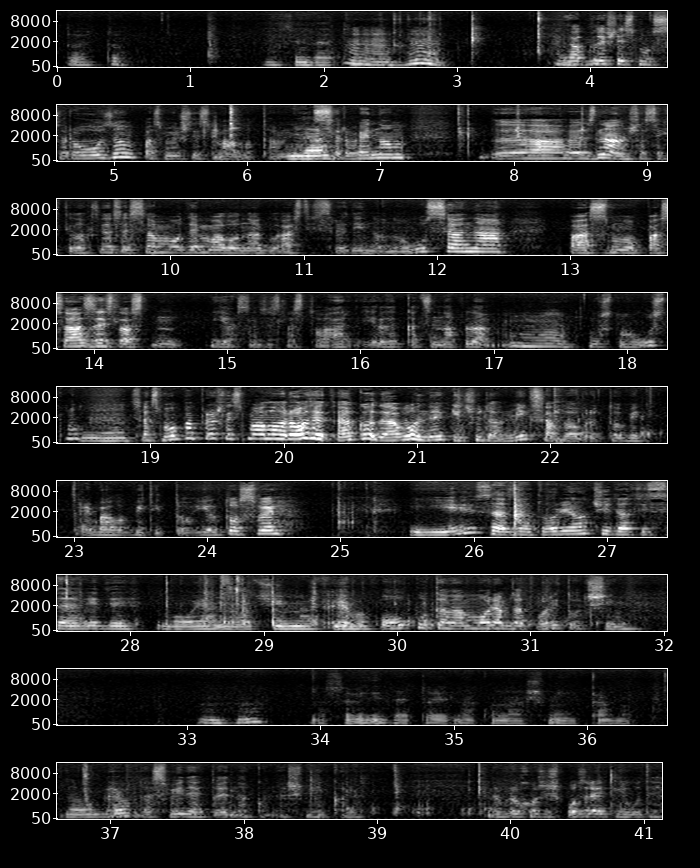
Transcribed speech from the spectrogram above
To je to. Mislim da je to to. Mhm. Dakle, išli smo s rozom, pa smo išli s malo tamnijim Da. crvenom. E, znam što se htjela, htjela se samo da je malo naglasiti sredinu ono usana, pa smo, pa sad zezla, ja sam zezla stvar, jer kad sam napravila mm, usnu usnu, Da. sad smo opet prešli s malo roze, tako da ovo neki čudan miks, ali dobro, to bi trebalo biti to. Jel to sve? Je, sad zatvori oči da ti se vidi boja na očima. Evo, ovog puta vam moram zatvoriti oči. Mhm, Da se vidi da je to jednako našminkano. Dobro. Evo, da se vidi da je to jednako našminkano. Dobro, hoćeš pozdraviti ljude.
